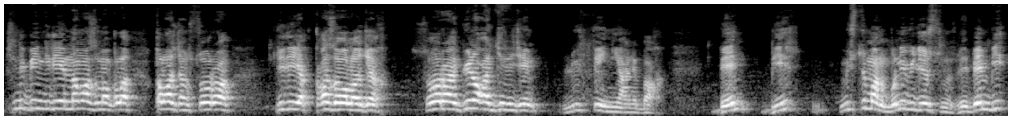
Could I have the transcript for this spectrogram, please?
Şimdi ben gideyim namazıma kıla, kılacağım sonra gideyim kaza olacak. Sonra günaha gireceğim. Lütfen yani bak. Ben bir Müslümanım bunu biliyorsunuz. Ve ben bir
